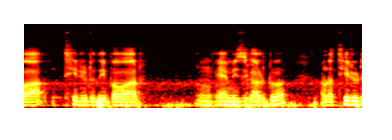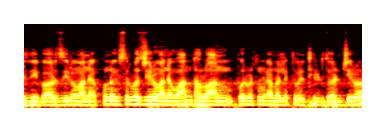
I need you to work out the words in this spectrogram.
বা three to the power M is equal to আমরা three to the power zero মানে কোনো কিছুর উপর জিরো মানে ওয়ান তাহলে ওয়ান পরিবর্তন করে আমরা লিখতে পারি থ্রি টু পাওয়ার জিরো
